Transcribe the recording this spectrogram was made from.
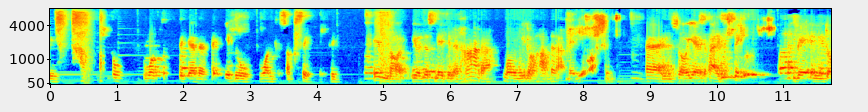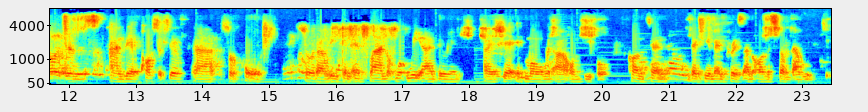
we have to work together if you want to succeed. If not, you're just making it harder when we don't have that many options. And so, yes, I think their indulgence and their positive uh, support so that we can expand what we are doing and share it more with our own people, content, documentaries, and all the stuff that we do.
